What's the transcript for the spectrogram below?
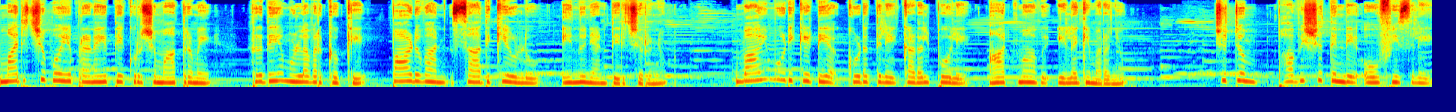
മരിച്ചുപോയ പ്രണയത്തെക്കുറിച്ച് മാത്രമേ ഹൃദയമുള്ളവർക്കൊക്കെ പാടുവാൻ സാധിക്കുകയുള്ളൂ എന്നു ഞാൻ തിരിച്ചറിഞ്ഞു. വായ്മൂടിക്കെട്ടിയ കുടത്തിലെ കടൽ പോലെ ആത്മാവ് ഇളകിമറഞ്ഞു. ചുറ്റും ഭവിഷ്യത്തിന്റെ ഓഫീസിലെ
